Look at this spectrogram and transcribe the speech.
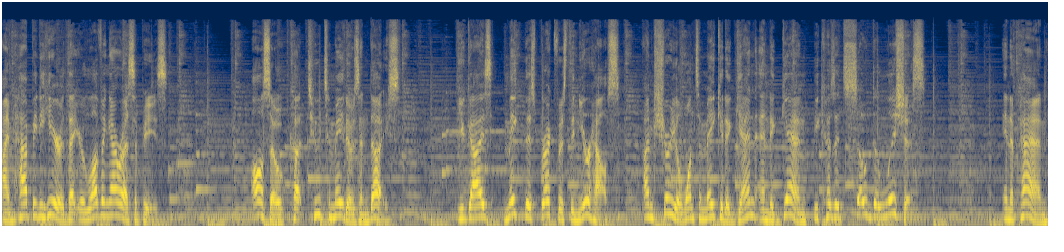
I'm happy to hear that you're loving our recipes. Also, cut two tomatoes and dice. You guys, make this breakfast in your house. I'm sure you'll want to make it again and again because it's so delicious. In a pan,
